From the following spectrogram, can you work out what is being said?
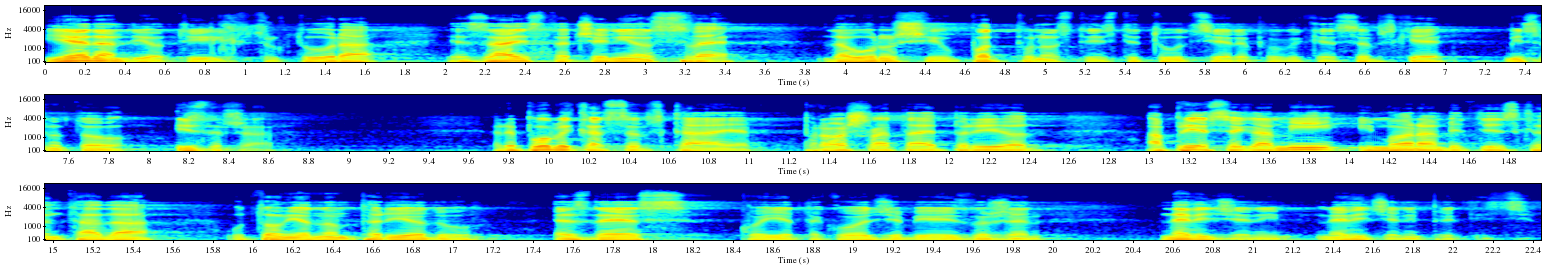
Jedan dio tih struktura je zaista činio sve da uruši u potpunosti institucije Republike Srpske, mi smo to izdržali. Republika Srpska je prošla taj period, a prije svega mi, i moram biti iskren tada, u tom jednom periodu SDS, koji je također bio izložen neviđenim, neviđenim pritiscima.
